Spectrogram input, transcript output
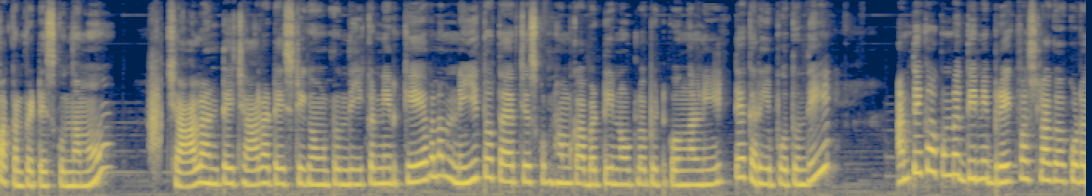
పక్కన పెట్టేసుకుందాము. చాలా అంటే చాలా టేస్టీగా ఉంటుంది. ఇక్కడ నేను కేవలం నెయ్యితో తయారు చేసుకుంటున్నాం కాబట్టి నోట్లో పెట్టుకోగానే ఇట్టే కరిగిపోతుంది. అంతేకాకుండా దీన్ని బ్రేక్ఫాస్ట్ లాగా కూడా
